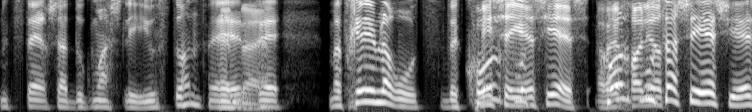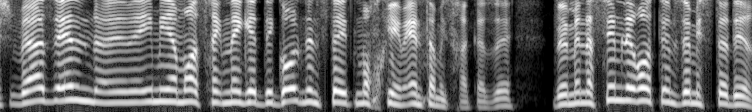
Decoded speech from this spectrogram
מצטער שהדוגמה שלי היא יוסטון, אה. ומתחילים לרוץ, וכל מי קבוצ- שיש, יש. אבל כל יכול להיות- קבוצה שיש, יש, ואז אין, אה, אם היא אמורה לשחק נגד גולדן סטייט, מוחקים, אין את המשחק הזה, ומנסים לראות אם זה מסתדר,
